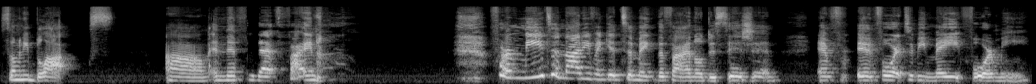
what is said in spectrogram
so many blocks. Um, and then for that final, for me to not even get to make the final decision and for, and for it to be made for me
